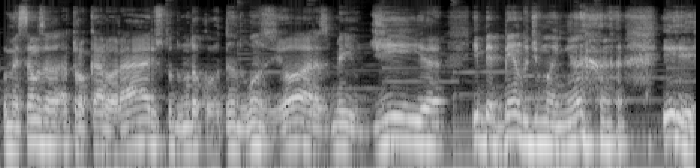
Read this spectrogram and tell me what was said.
Começamos a, trocar horários, todo mundo acordando 11 horas, meio-dia, e bebendo de manhã, e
